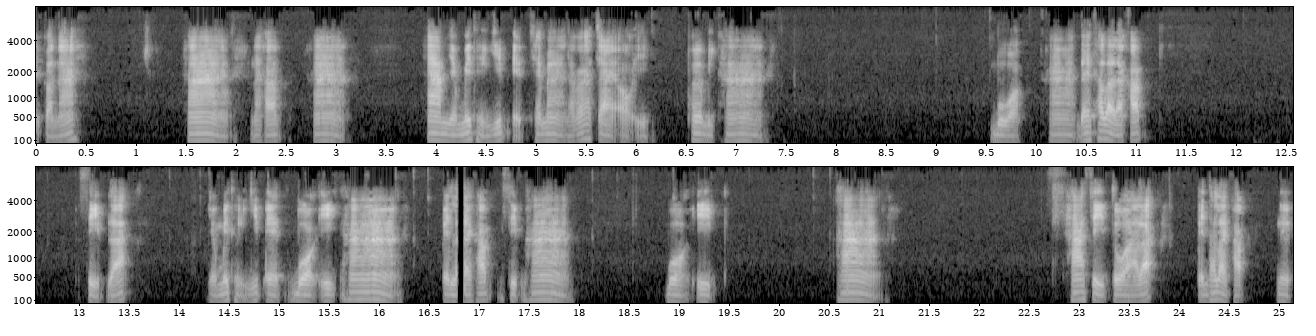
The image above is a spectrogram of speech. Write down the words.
ษก่อนนะห้านะครับห้าห้ามยังไม่ถึงยี่สิบเอ็ดใช่ไหมแล้วก็กระจายออกอีก เพิ่มอีกห้า บวกห้าได้เท่าไหร่แล้วครับสิบละ ยังไม่ถึงยี่สิบเอ็ดบวกอีกห้าเป็นอะไรครับสิบห้าบวกอีกห้าห้าสี่ตัวละ เป็นเท่าไหร่ครับหนึ่ง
